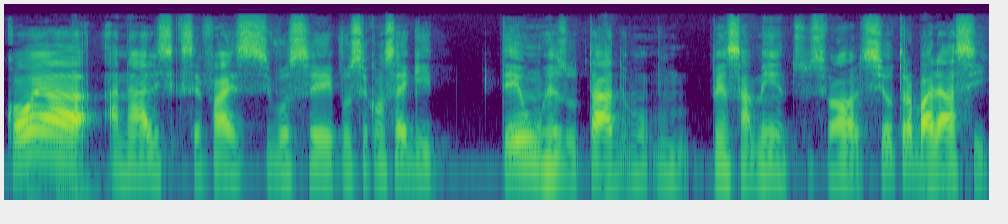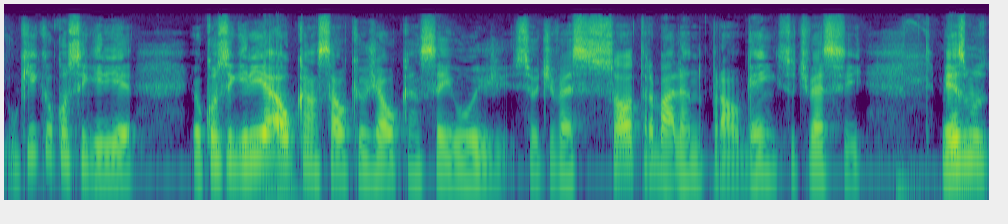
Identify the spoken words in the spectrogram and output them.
Qual é a análise que você faz se você você consegue ter um resultado, um, um pensamento? Você fala, olha, se eu trabalhasse, o que, que eu conseguiria eu conseguiria alcançar o que eu já alcancei hoje se eu tivesse só trabalhando para alguém, se eu tivesse mesmo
